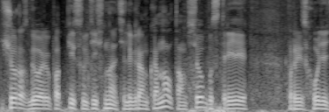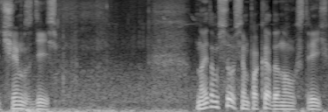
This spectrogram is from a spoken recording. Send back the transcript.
Еще раз говорю, подписывайтесь на телеграм-канал, там все быстрее происходит, чем здесь. На этом все, всем пока, до новых встреч.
